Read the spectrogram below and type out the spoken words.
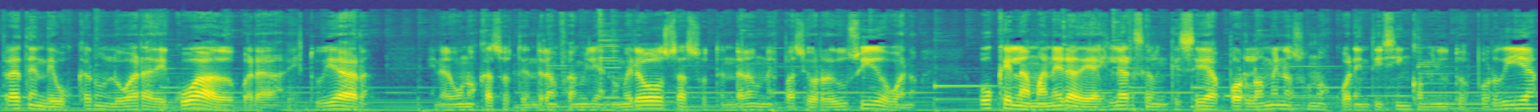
traten de buscar un lugar adecuado para estudiar. En algunos casos tendrán familias numerosas o tendrán un espacio reducido. Bueno, busquen la manera de aislarse aunque sea por lo menos unos 45 minutos por día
